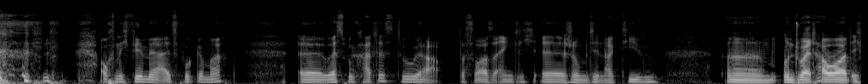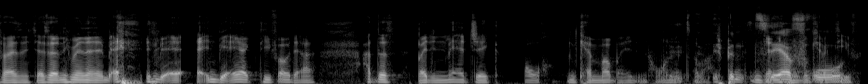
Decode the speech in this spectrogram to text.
Auch nicht viel mehr als Brook gemacht. Äh, Westbrook hattest du, ja. Das war es eigentlich äh, schon mit den Aktiven. Ähm, und Dwight Howard, ich weiß nicht, der ist ja nicht mehr in der NBA, NBA, NBA aktiv, aber der hat das bei den Magic auch und Kemba bei den Hornets. Aber Ich bin sehr froh. aktiv.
